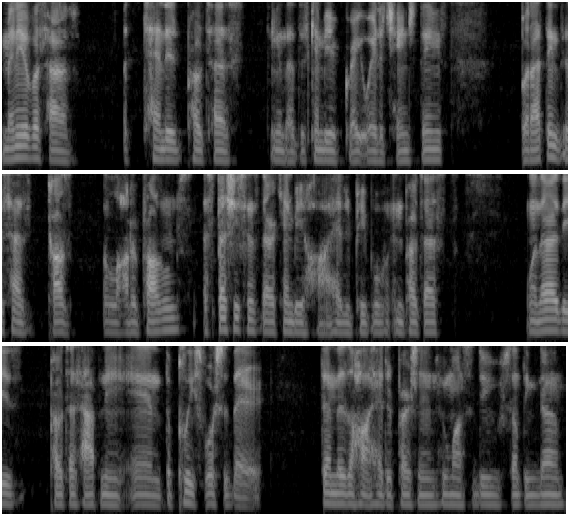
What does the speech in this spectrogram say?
Many of us have attended protests thinking that this can be a great way to change things, but I think this has caused a lot of problems, especially since there can be hot headed people in protests. When there are these protests happening and the police force is there then there's a hot headed person who wants to do something dumb.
